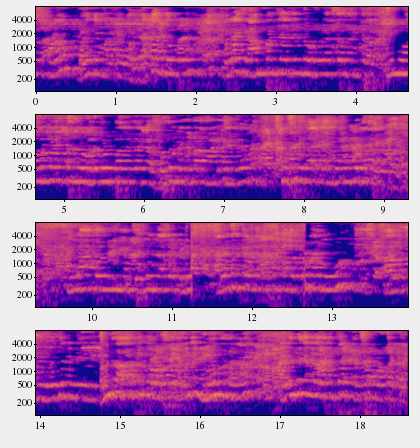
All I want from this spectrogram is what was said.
ಬಳಕೆ ಮಾಡ್ಕೋಬೋದು. ಯಾಕಂತಂದ್ರೆ ಬರೀ ಗ್ರಾಮ ಪಂಚಾಯತಿಯಿಂದ ಉಳಿಸ್ತದಂತಲ್ಲ ನಿಮ್ಮ ಹೊರಗಡೆ ತಂದು ಹೊರಗಡೆ ಭಾಗದಾಗ ಬದು ನಿರ್ಮಾಣ ಮಾಡ್ಕೊಂಡ್ರೆ ಕೃಷಿ ಇಲಾಖೆ ಅಂದರೆ ಕೂಡ ತಗೋಬೋದು. ಇಲ್ಲ ಅಂತಂದರೆ ನಿಮ್ಮ ಜಮೀನಲ್ಲಿ ಅರಣ್ಯ ಕೂಡ ನೀವು ಆ ಒಂದು ಯೋಜನೆಯಲ್ಲಿ ಒಂದು ಆರ್ಥಿಕ ವರ್ಷದಲ್ಲಿ ಮೂರು ಜನ ಅರಣ್ಯ ಇಲಾಖೆ ಕೆಲಸ ಕೊಡ್ತಕ್ಕಂಥ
